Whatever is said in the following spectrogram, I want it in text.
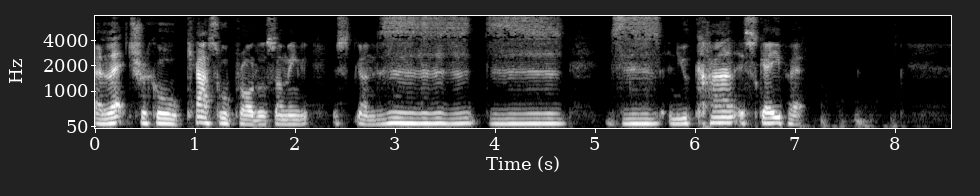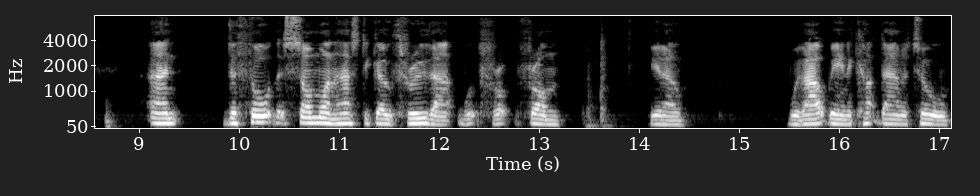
electrical cattle prod or something. It's going zzz, zzz, zzz, and you can't escape it. And the thought that someone has to go through that from, you know, without being a cut down at all.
